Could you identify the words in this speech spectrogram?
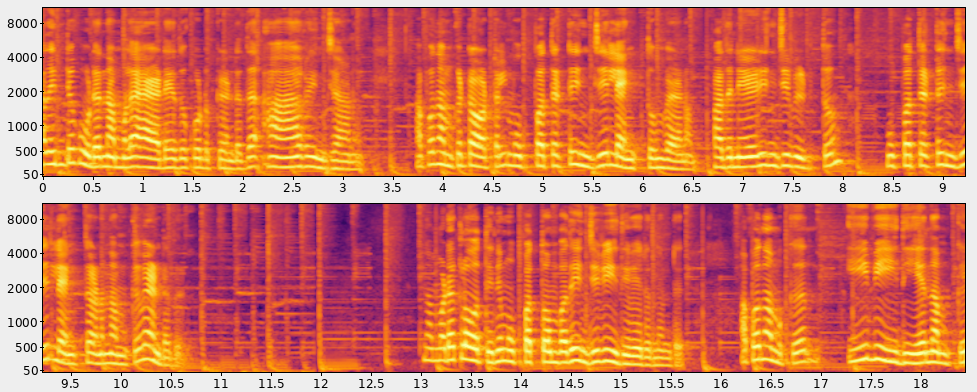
അതിന്റെ കൂടെ നമ്മൾ ആഡ് ചെയ്ത് കൊടുക്കേണ്ടത് ആറ് ഇഞ്ചാണ്. അപ്പോൾ നമുക്ക് ടോട്ടൽ മുപ്പത്തെട്ട് ഇഞ്ച് ലെങ്ത്തും വേണം. പതിനേഴ് ഇഞ്ച് വിടുത്തും മുപ്പത്തെട്ട് ഇഞ്ച് ലെങ്ത്താണ് നമുക്ക് വേണ്ടത്. നമ്മുടെ ക്ലോത്തിന് മുപ്പത്തൊമ്പത് ഇഞ്ച് വീതി വരുന്നുണ്ട്. അപ്പോൾ നമുക്ക് ഈ വീതിയെ നമുക്ക്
